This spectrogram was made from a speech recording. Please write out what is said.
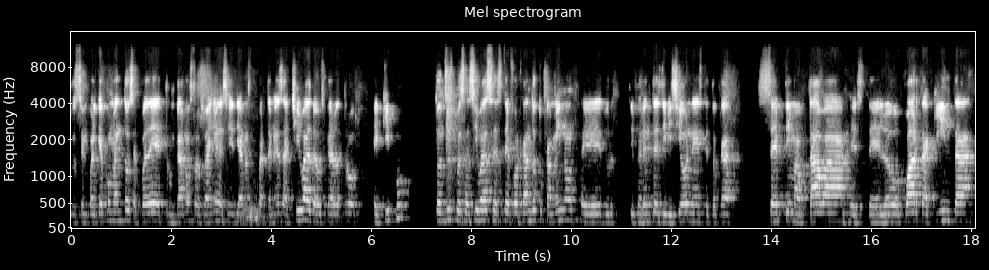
pues en cualquier momento se puede truncar nuestro sueño, decir, ya no perteneces a Chivas, voy a buscar otro equipo. Entonces, pues así vas este, forjando tu camino, eh, diferentes divisiones, te toca séptima, octava, este, luego cuarta, quinta,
